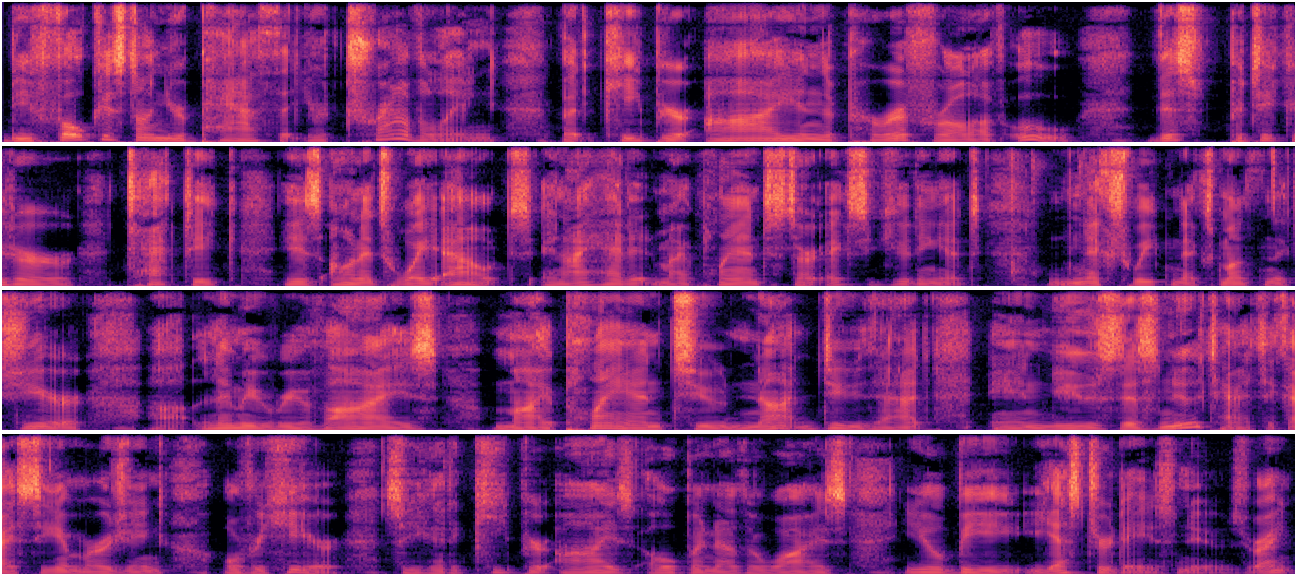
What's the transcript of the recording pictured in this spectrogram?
be focused on your path that you're traveling, but keep your eye in the peripheral of, ooh, this particular tactic is on its way out, and I had it in my plan to start executing it next week, next month, next year. Uh, let me revise my plan to not do that and use this new tactic I see emerging over here. So you got to keep your eyes open, otherwise, you'll be yesterday's news, right?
